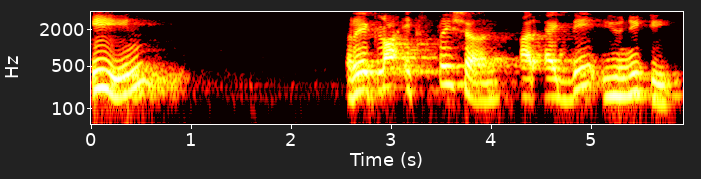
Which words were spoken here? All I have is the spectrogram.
in rate law expression are at the unity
